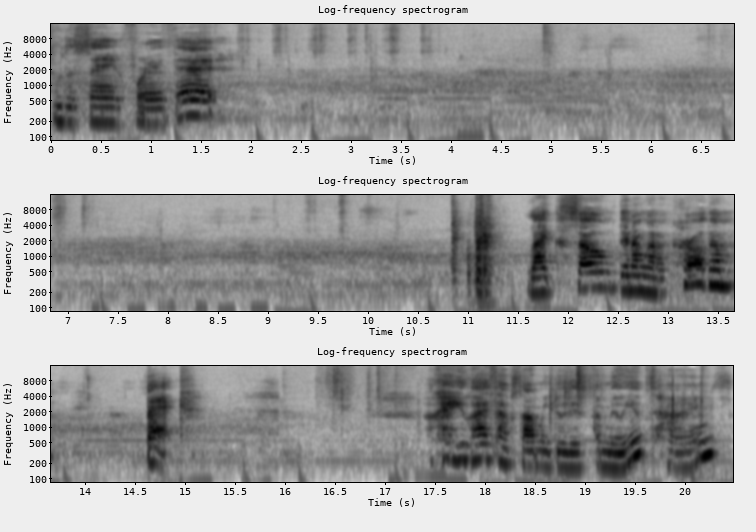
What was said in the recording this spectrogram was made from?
Do the same for that. like so. Then I'm gonna curl them back. Okay, you guys have saw me do this a million times,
